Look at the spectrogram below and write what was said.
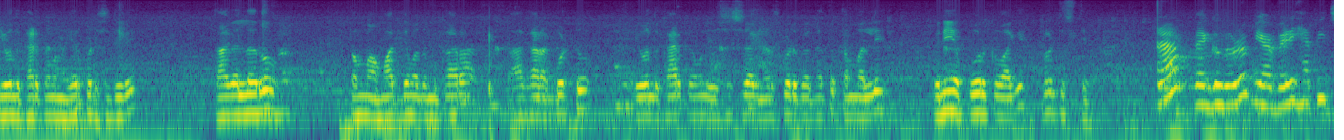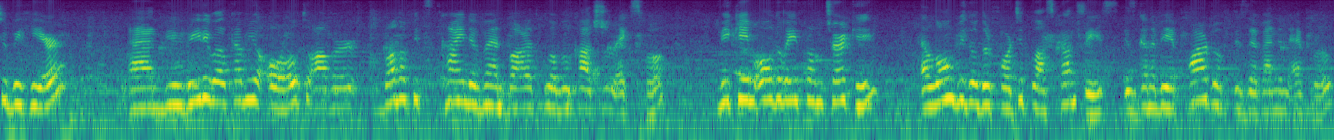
ಈ ಒಂದು ಕಾರ್ಯಕ್ರಮವನ್ನು ಏರ್ಪಡಿಸಿದ್ದೀವಿ ತಾವೆಲ್ಲರೂ ತಮ್ಮ ಮಾಧ್ಯಮದ ಮುಖಾರ ಸಹಕಾರ ಕೊಟ್ಟು ಈ ಒಂದು ಕಾರ್ಯಕ್ರಮವನ್ನು ಯಶಸ್ವಿಯಾಗಿ ನಡೆಸ್ಕೊಡ್ಬೇಕಂತ ತಮ್ಮಲ್ಲಿ ವಿನಯಪೂರ್ವಕವಾಗಿ ಪ್ರಾರ್ಥಿಸ್ತೀನಿ Bengaluru We are very happy to be here and we really welcome you all to our one of its kind event, Bharat Global Cultural Expo. We came all the way from Turkey along with other 40 plus countries is going to be a part of this event in April.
